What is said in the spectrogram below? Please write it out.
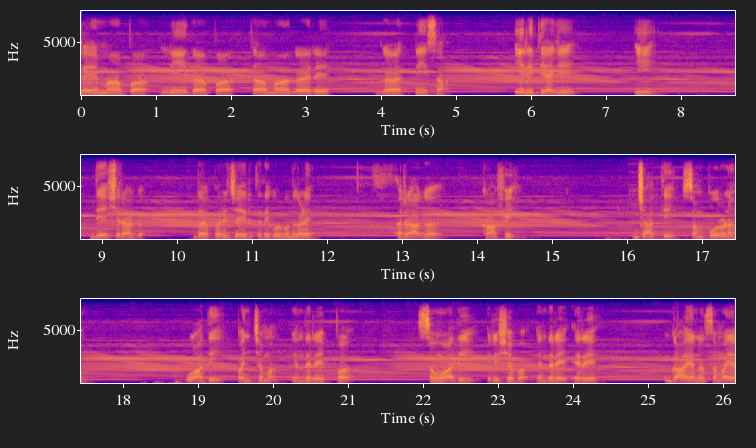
ರೇ ಮ ಪ, ನೀ, ದ, ಪ ತ ಮ ಗ ರೇ ಗ ನೀ ಸ ಈ ರೀತಿಯಾಗಿ ಈ ದೇಶರಾಗದ ಪರಿಚಯ ಇರುತ್ತದೆ ಗುರುಬಂಧುಗಳೇ. ರಾಗ, ಕಾಫಿ, ಜಾತಿ ಸಂಪೂರ್ಣ, ವಾದಿ ಪಂಚಮ ಎಂದರೆ ಪ, ಸಂವಾದಿ ರಿಷಭ ಎಂದರೆ ಎರೆ ಗಾಯನ ಸಮಯ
